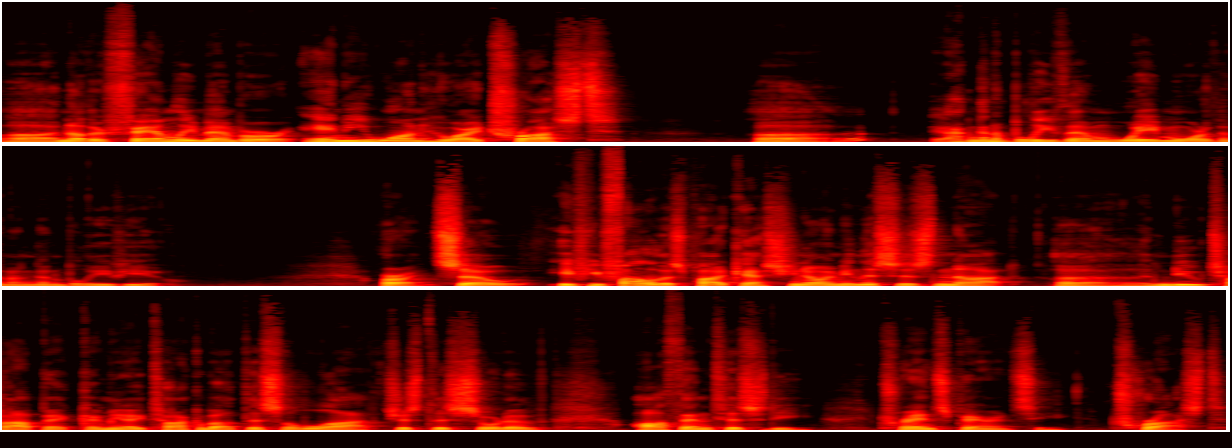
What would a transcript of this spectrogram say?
uh, another family member or anyone who I trust, uh, I'm going to believe them way more than I'm going to believe you. All right, so if you follow this podcast, you know I mean this is not a new topic. I mean I talk about this a lot, just this sort of authenticity, transparency, trust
